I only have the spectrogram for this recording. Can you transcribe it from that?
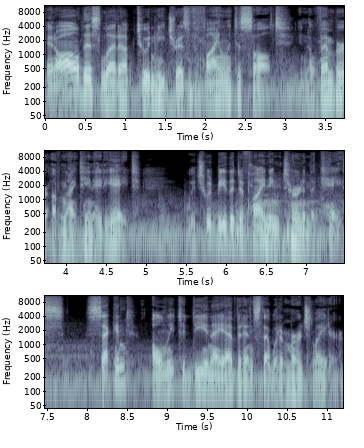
And all this led up to Anitra's violent assault in November of 1988, which would be the defining turn in the case, second only to DNA evidence that would emerge later.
